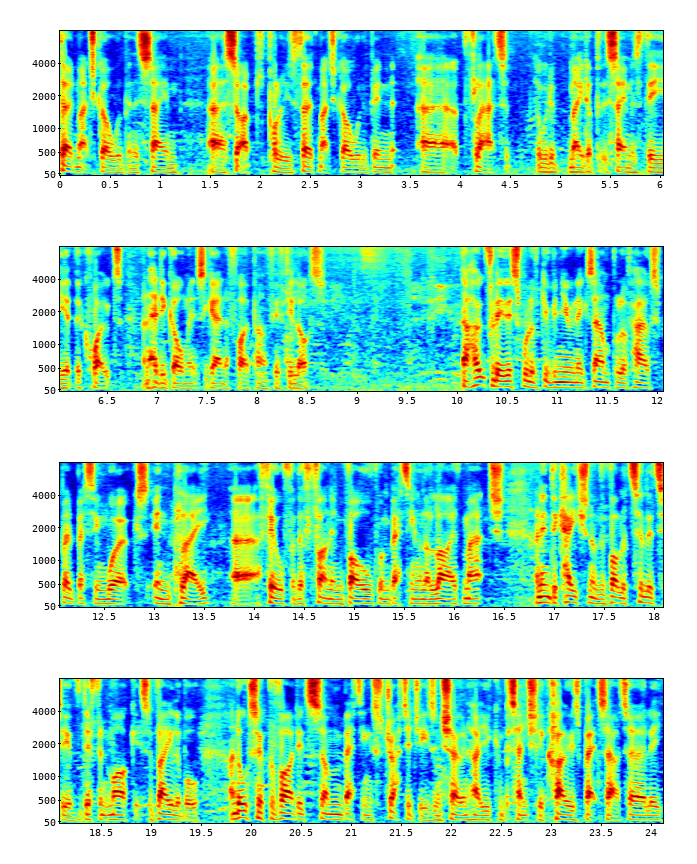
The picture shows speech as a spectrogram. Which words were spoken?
Third match goal would have been the same. Uh, so apologies, third match goal would have been uh, flat. It would have made up the same as the the quote. And headed goal minutes again, a £5.50 loss. Now hopefully this will have given you an example of how spread betting works in play, uh, a feel for the fun involved when betting on a live match, an indication of the volatility of the different markets available, and also provided some betting strategies and showing how you can potentially close bets out early,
